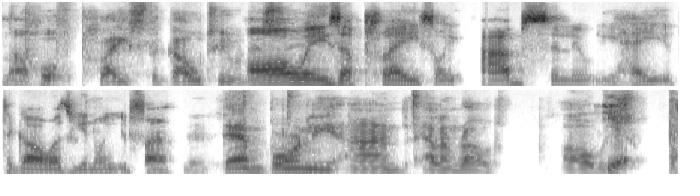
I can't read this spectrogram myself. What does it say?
no. tough place to go to. Always season. a place I absolutely hated to go as a United fan. Yeah. Them Burnley and Elland Road, always. Yeah,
